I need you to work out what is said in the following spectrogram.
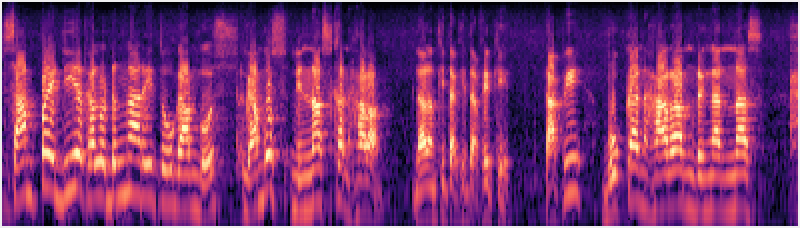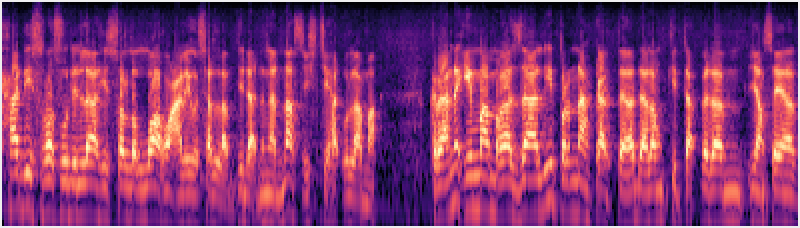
Sampai dia kalau dengar itu gambus, gambus dinaskan haram dalam kitab-kitab fikih. Tapi bukan haram dengan nas hadis Rasulullah sallallahu alaihi wasallam, tidak dengan nas ijtihad ulama. Kerana Imam Ghazali pernah kata dalam kitab dalam yang saya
